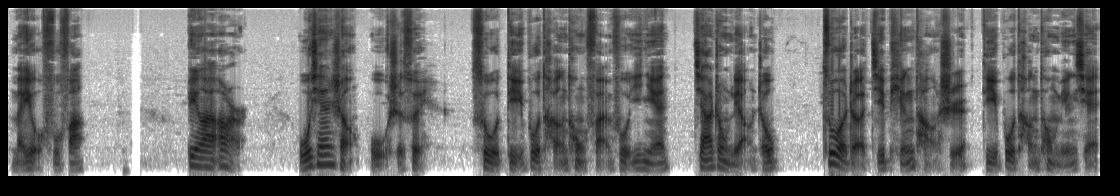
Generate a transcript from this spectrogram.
没有复发。病案二：吴先生，五十岁，诉底部疼痛反复一年，加重两周。坐着及平躺时，底部疼痛明显；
